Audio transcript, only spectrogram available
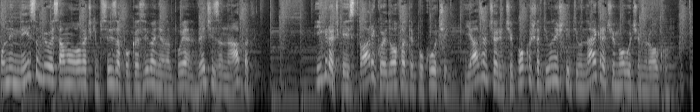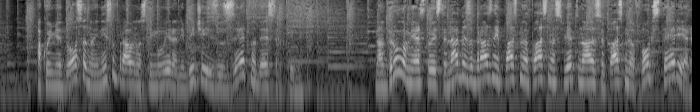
Oni nisu bili samo lovački psi za pokazivanje na pojen, već i za napad. Igračke i stvari koje dohvate po kući, jazavčari će pokušati uništiti u najkraćem mogućem roku. Ako im je dosadno i nisu pravilno stimulirani, bit će izuzetno destruktivni. Na drugom mjestu liste najbezobrazniji pasmina pas na svijetu nalazi se pasmina Fox Terrier.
